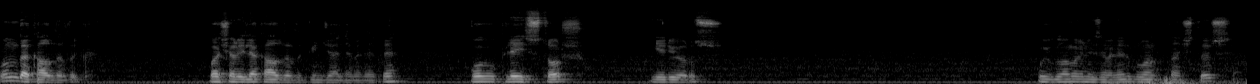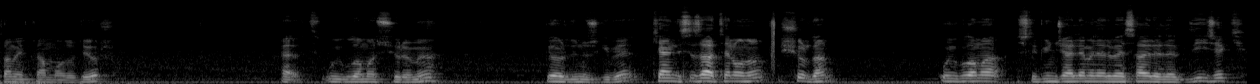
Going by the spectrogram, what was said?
Onu da kaldırdık. Başarıyla kaldırdık güncellemeleri de. Google Play Store geliyoruz. Uygulama ön izlemelerini bulanıklaştır. Tam ekran modu diyor. Evet, uygulama sürümü gördüğünüz gibi kendisi zaten onu şuradan uygulama işte güncellemeleri vesaireleri diyecek.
